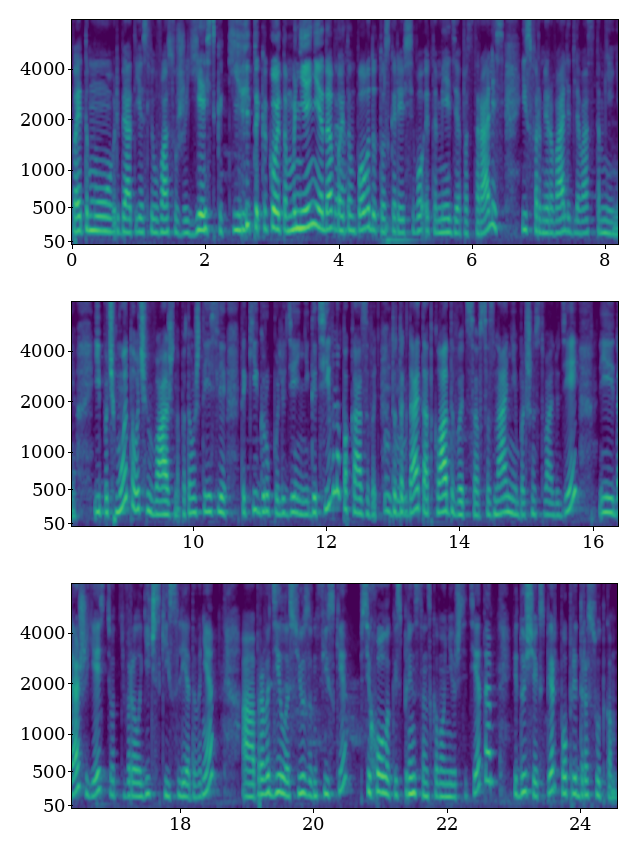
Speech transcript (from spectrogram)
Поэтому, ребят, если у вас уже есть какие-то какое-то мнение, да, по Да. этому поводу, то, скорее всего, это медиа постарались и сформировали для вас это мнение. И почему это очень важно? Потому что если такие группы людей негативно показывать, то Мгм. тогда это откладывается в сознании большинства людей. И даже есть вот неврологические исследования. А, Проводила Сьюзен Фиски, психолог из Принстонского университета, ведущий эксперт по предрассудкам.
